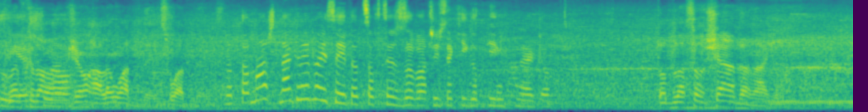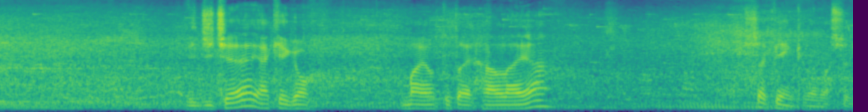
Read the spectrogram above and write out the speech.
wepchnąłem No. się, ale ładny jest, ładny jest. no to masz, nagrywaj sobie to, co chcesz zobaczyć takiego pięknego. To dla sąsiada nagle. Widzicie, jakiego mają tutaj Harley'a. Przepiękna maszyna.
